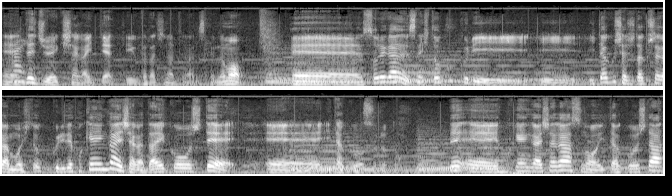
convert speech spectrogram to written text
えー、で受益者がいてっていう形になってたんですけども、えー、それがですね一括り委託者受託者がもう一括りで保険会社が代行して、えー、委託をすると。で、えー、保険会社がその委託をした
